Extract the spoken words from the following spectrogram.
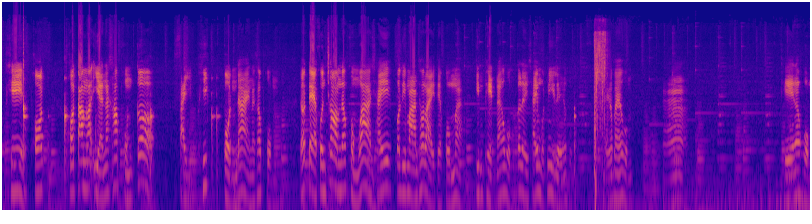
โอเคพอพอตำละเอียดนะครับ ผมก็ใส่พริกป่นได้นะครับ ผม แล้วแต่คนชอบนะผมว่าใช้ปริมาณเท่าไหร่ แต่ผมอะกินเผ็ดนะครับผมก็เลยใช้หมดนี่เลยนะผมใส่เข้าไปครับผมอ่าโอเคนะครับผม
